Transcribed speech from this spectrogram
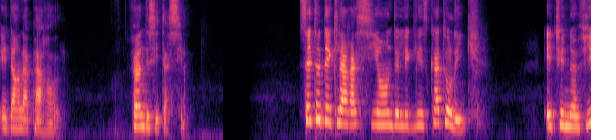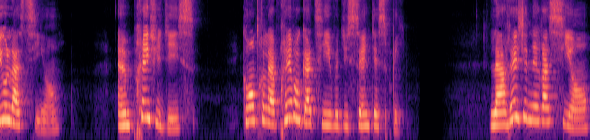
et dans la parole. Fin de citation. Cette déclaration de l'Église catholique est une violation, un préjudice contre la prérogative du Saint-Esprit. La régénération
